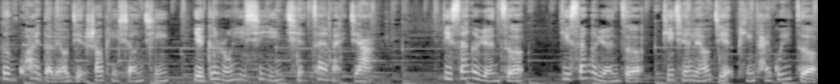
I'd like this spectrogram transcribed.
更快地了解商品详情，也更容易吸引潜在买家。第三个原则，第三个原则，提前了解平台规则。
